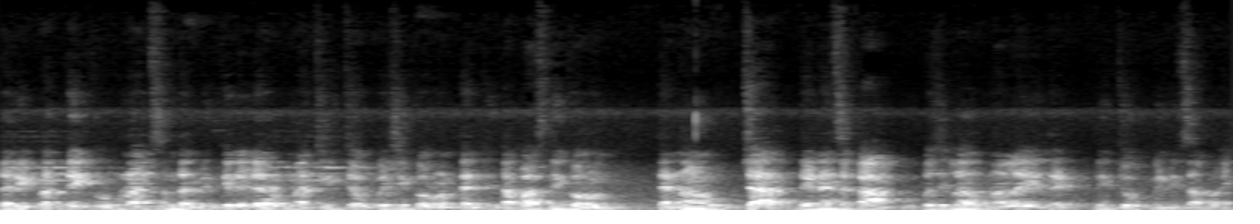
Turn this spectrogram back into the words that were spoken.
तरी प्रत्येक रुग्णात संदर्भित केलेल्या रुग्णाची चौकशी करून त्यांची तपासणी करून त्यांना उपचार देण्याचं काम उपजिल्हा रुग्णालय त्या जोखमीने चालू आहे.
